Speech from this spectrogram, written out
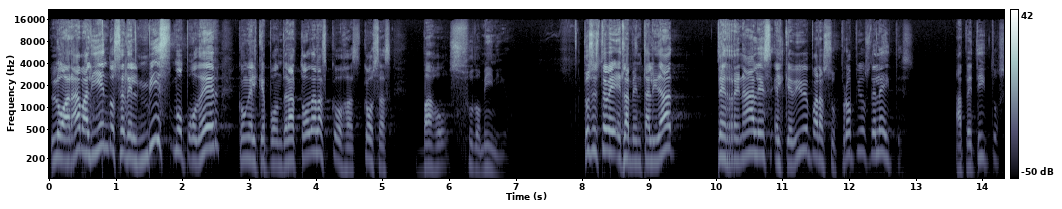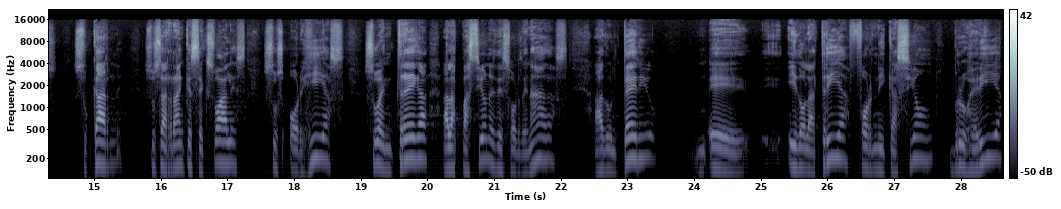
Lo hará valiéndose del mismo poder con el que pondrá todas las cosas, bajo su dominio. Entonces usted ve, la mentalidad terrenal es el que vive para sus propios deleites, apetitos, su carne, sus arranques sexuales, sus orgías, su entrega a las pasiones desordenadas, adulterio, eh, idolatría, fornicación, brujería,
